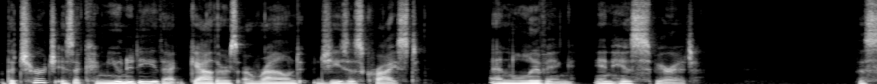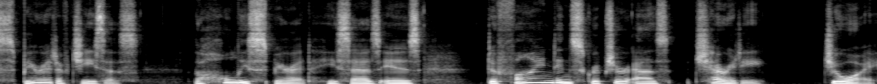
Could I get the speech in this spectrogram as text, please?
the church is a community that gathers around Jesus Christ and living in his spirit. The spirit of Jesus, the Holy Spirit, he says, is defined in Scripture as charity, joy,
